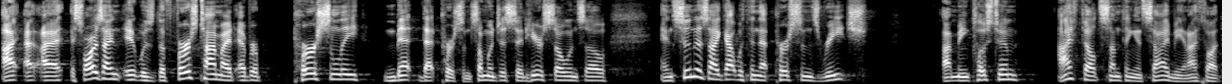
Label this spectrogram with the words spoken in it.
I, I, as far as I, it was the first time I'd ever personally met that person. Someone just said, "Here's so and so," And as soon as I got within that person's reach, I mean, close to him, I felt something inside me and I thought,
